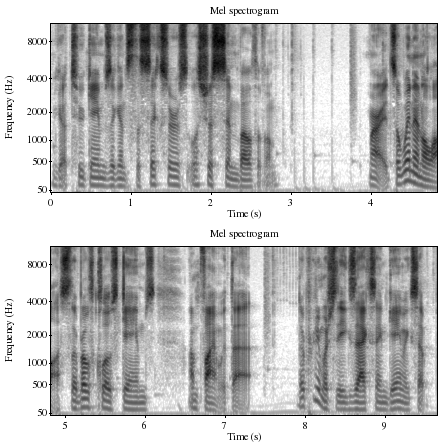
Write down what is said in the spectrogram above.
We got two games against the Sixers. Let's just sim both of them. Alright, so win and a loss. They're both close games. I'm fine with that. They're pretty much the exact same game except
